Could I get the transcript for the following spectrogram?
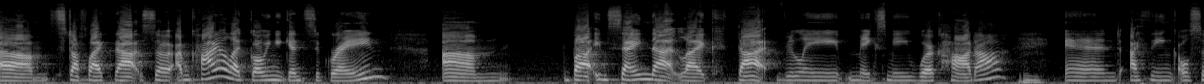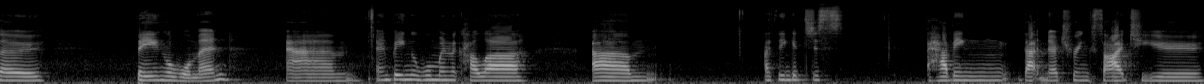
um, stuff like that. So I'm kind of like going against the grain. Um, but in saying that, like that really makes me work harder. Mm. And I think also being a woman um, and being a woman of color, um, I think it's just having that nurturing side to you.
